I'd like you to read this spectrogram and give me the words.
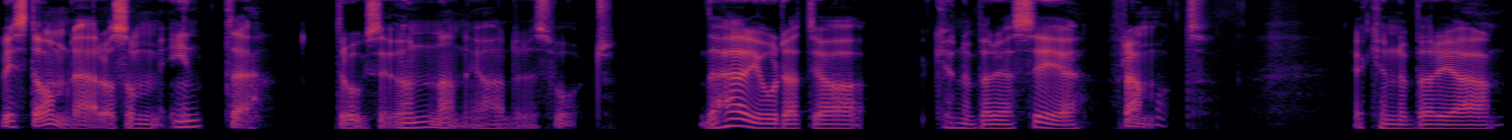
visste om det här och som inte drog sig undan när jag hade det svårt. Det här gjorde att jag kunde börja se framåt. Jag kunde börja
